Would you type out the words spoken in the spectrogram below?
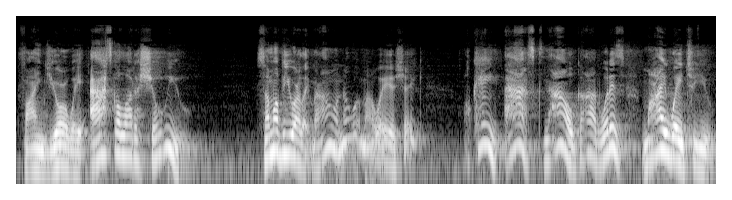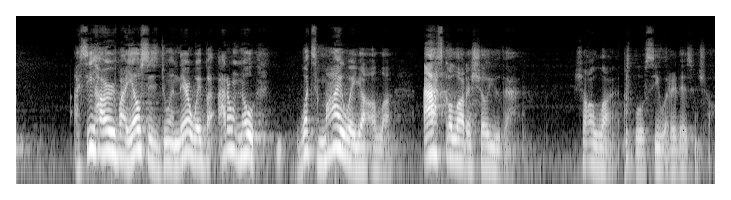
Find your way. Ask Allah to show you. Some of you are like, man, I don't know what my way is, Sheikh. Okay, ask now, God, what is my way to you? I see how everybody else is doing their way, but I don't know what's my way, Ya Allah. Ask Allah to show you that. Inshallah, we'll see what it is, Inshallah,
